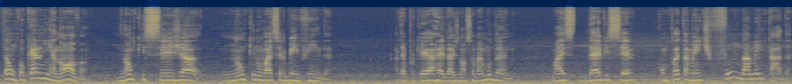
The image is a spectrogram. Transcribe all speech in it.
Então, qualquer linha nova, não que seja. Não que não vai ser bem-vinda até porque a realidade nossa vai mudando, mas deve ser completamente fundamentada.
